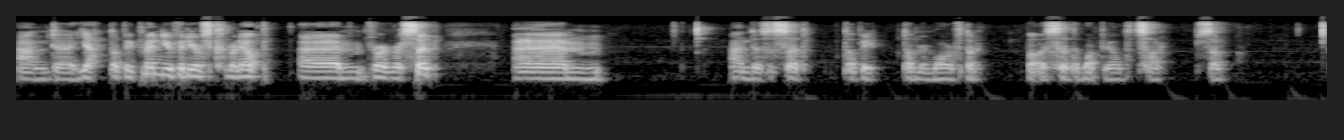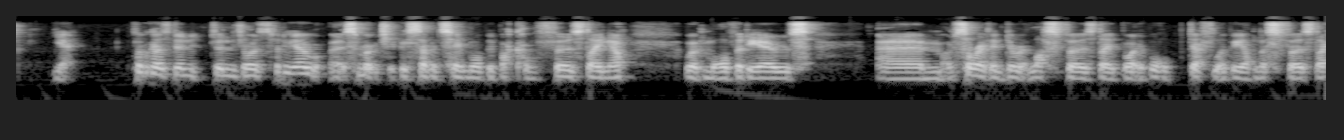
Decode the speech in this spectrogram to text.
And uh, yeah, there'll be many videos coming up um, very very soon. Um, and as I said, there'll be there'll be more of them, but as I said, there won't be all the time. So. If you guys did, did enjoy this video, uh, MotoGP17 will be back on Thursday now with more videos. Um, I'm sorry I didn't do it last Thursday, but it will definitely be on this Thursday,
